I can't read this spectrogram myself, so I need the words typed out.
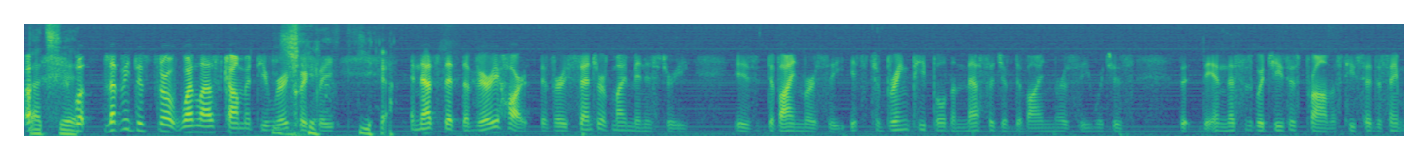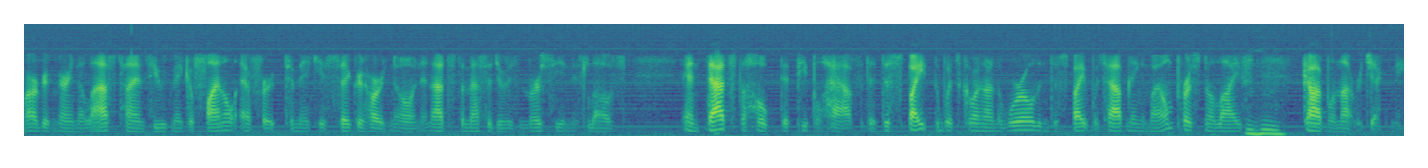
That's it. Well, let me just throw one last comment to you very quickly. yeah. And that's that the very heart, the very center of my ministry is divine mercy. It's to bring people the message of divine mercy, which is, the, the, and this is what Jesus promised. He said to St. Margaret Mary in the last times he would make a final effort to make his sacred heart known, and that's the message of his mercy and his love. And that's the hope that people have, that despite what's going on in the world and despite what's happening in my own personal life, Mhm. God will not reject me.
